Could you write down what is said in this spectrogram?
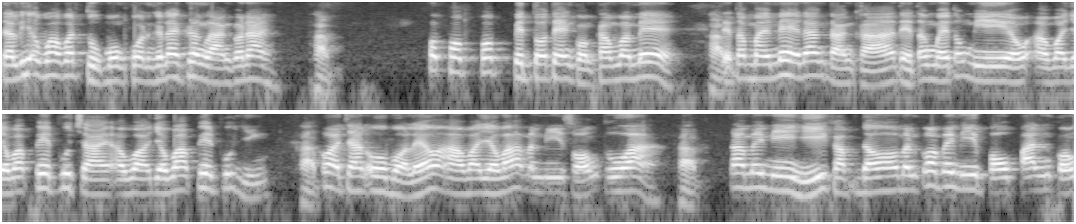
จะเรียกว่าวัตถุมงคลก็ได้เครื่องรางก็ได้ครับเพราะเพราะเพราะเป็นตัวแทนของคำว่าแม่ครับแต่ทำไมแม่ดั้งต่างขา แต่ทำไมต้องมีอวัยวะเพศผู้ชายอวัยวะเพศผู้หญิงครับก็อาจารย์โอบอกแล้วอวัยวะมันมีสองตัวครับถ้าไม่มีหีกับดอ มันก็ไม่มีเผ่าพันธุ์ของ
